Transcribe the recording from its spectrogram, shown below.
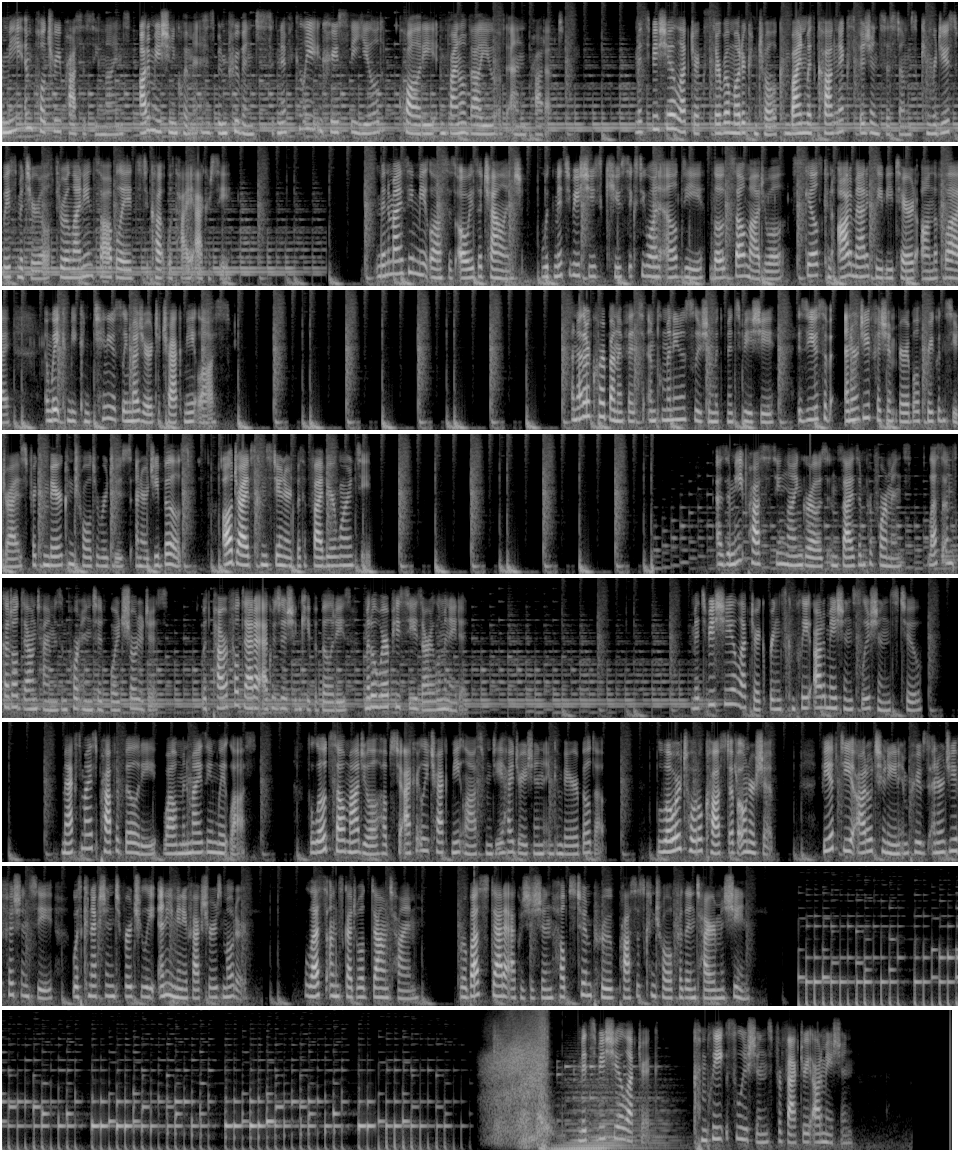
For meat and poultry processing lines, automation equipment has been proven to significantly increase the yield, quality, and final value of the end product. Mitsubishi Electric's servo motor control combined with Cognex vision systems can reduce waste material through aligning saw blades to cut with high accuracy. Minimizing meat loss is always a challenge. With Mitsubishi's Q61LD load cell module, scales can automatically be tared on the fly, and weight can be continuously measured to track meat loss. Another core benefit to implementing a solution with Mitsubishi is the use of energy-efficient variable frequency drives for conveyor control to reduce energy bills. All drives come standard with a 5-year warranty. As the meat processing line grows in size and performance, less unscheduled downtime is important to avoid shortages. With powerful data acquisition capabilities, middleware PCs are eliminated. Mitsubishi Electric brings complete automation solutions to maximize profitability while minimizing weight loss. The load cell module helps to accurately track meat loss from dehydration and conveyor buildup. Lower total cost of ownership. VFD auto tuning improves energy efficiency with connection to virtually any manufacturer's motor. Less unscheduled downtime. Robust data acquisition helps to improve process control for the entire machine. Mitsubishi Electric. Complete solutions for factory automation.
